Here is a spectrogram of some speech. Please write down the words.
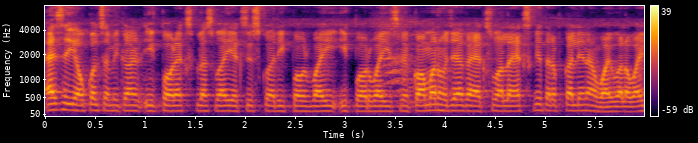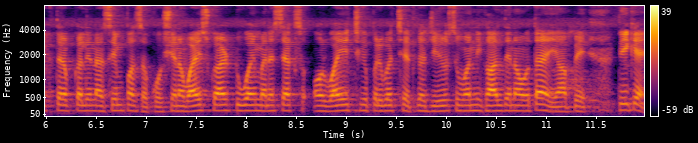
ऐसे ही अवकल समीकरण, एक power X plus Y X square एक पावर वाई एक पावर वाई इसमें कॉमन हो जाएगा। एक्स वाला एक्स की तरफ़ कर लेना वाई वाला वाई की तरफ़ कर लेना। सिंपल सा क्वेश्चन है। Y square two Y minus X और वाई एच के क्षेत्र का ज़ीरो से वन निकाल देना होता है यहाँ पे। ठीक है?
